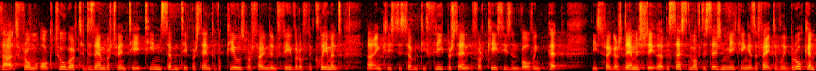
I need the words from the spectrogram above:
that from October to December 2018, 70% of appeals were found in favour of the claimant. That increased to 73% for cases involving PIP. These figures demonstrate that the system of decision-making is effectively broken,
